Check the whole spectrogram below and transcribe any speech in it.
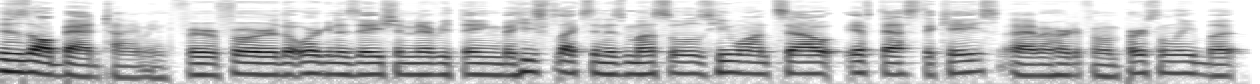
this is all bad timing for for the organization and everything. But he's flexing his muscles. He wants out. If that's the case, I haven't heard it from him personally, but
